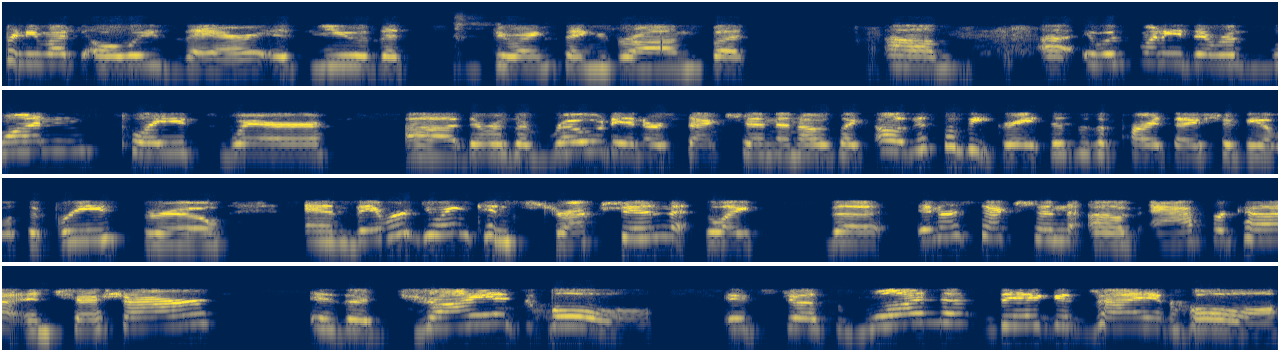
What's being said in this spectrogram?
pretty much always there. It's you that's doing things wrong. But um, uh, it was funny. There was one place where uh, there was a road intersection, and I was like, oh, this will be great. This is a part that I should be able to breeze through. And they were doing construction, like the intersection of Africa and Cheshire is a giant hole. It's just one big giant hole.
